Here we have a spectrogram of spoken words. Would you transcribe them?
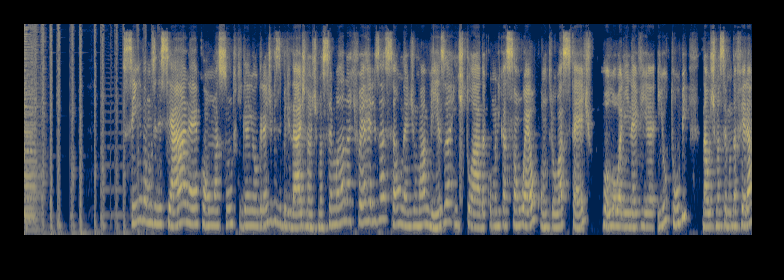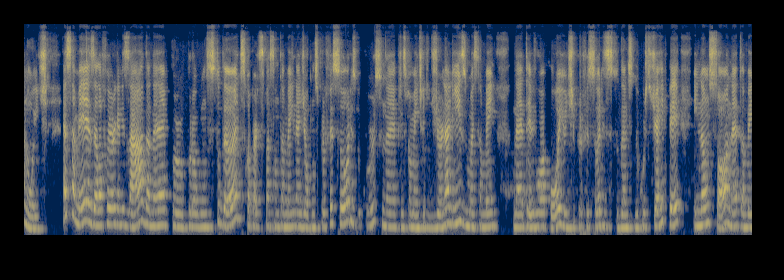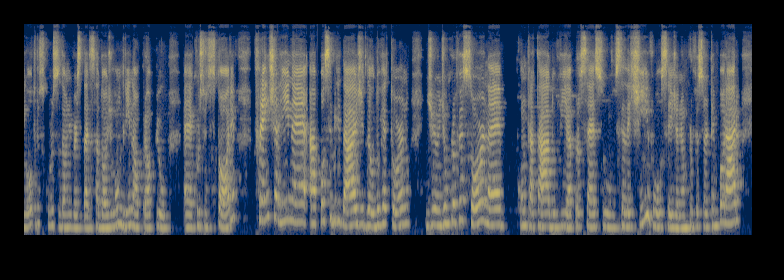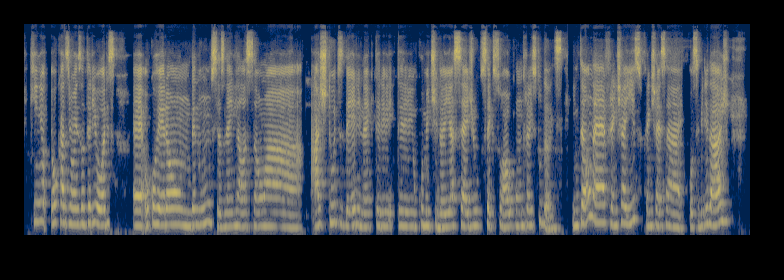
Sim, vamos iniciar né, com um assunto que ganhou grande visibilidade na última semana, que foi a realização né, de uma mesa intitulada Comunicação UEL contra o Assédio. Rolou ali né, via YouTube na última segunda-feira à noite. Essa mesa ela foi organizada né, por, por alguns estudantes, com a participação também né, de alguns professores do curso, né, principalmente de jornalismo, mas também né, teve o apoio de professores e estudantes do curso de RP, e não só, né, também outros cursos da Universidade Estadual de Londrina, o próprio é, curso de História, frente ali né, à possibilidade do, do retorno de, de um professor né, contratado via processo seletivo, ou seja, né, um professor temporário, que em ocasiões anteriores é, ocorreram denúncias né, em relação a, a atitudes dele, né, que teriam, teriam cometido aí assédio sexual contra estudantes. Então, né, frente a isso, frente a essa possibilidade,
